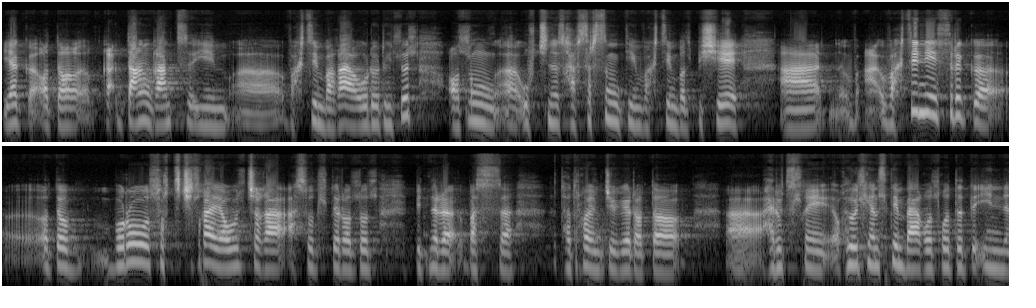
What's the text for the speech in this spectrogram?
яг одоо дан ганц ийм вакцин байгаа. Өөрөөр хэлбэл олон өвчнөөс хавсарсан тийм вакцин бол биш ээ. Вакцины эсрэг одоо буруу сурталчилгаа явуулж байгаа асуудал дээр бол бид нар бас тодорхой хэмжээгээр одоо хариуцлагын хууль хяналтын байгууллагуудад энэ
